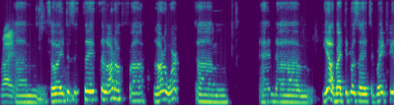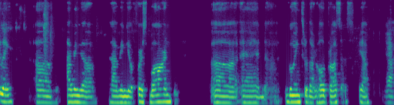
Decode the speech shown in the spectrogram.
Right. um, so it is it's a, it's a lot of uh, lot of work um, and um, yeah but it was a, it's a great feeling um, having a having your firstborn uh, and uh, going through that whole process yeah Yeah,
